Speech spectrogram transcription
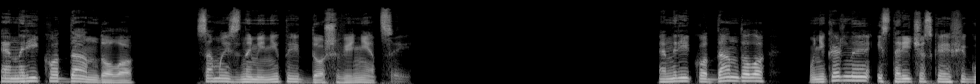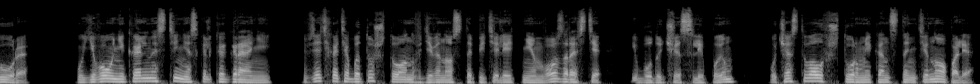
Энрико Дандоло, самый знаменитый дож Венеции. Энрико Дандоло — уникальная историческая фигура. У его уникальности несколько граней. Взять хотя бы то, что он в 95-летнем возрасте и, будучи слепым, участвовал в штурме Константинополя.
